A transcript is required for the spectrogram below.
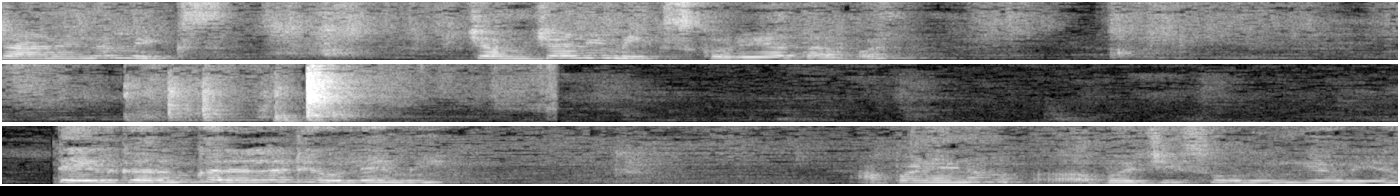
छान आहे ना मिक्स चमच्याने मिक्स करूया आता आपण. तेल गरम करायला ठेवलंय मी. आपण आहे ना भजी सोडून घेऊया.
